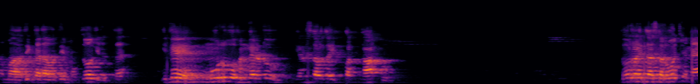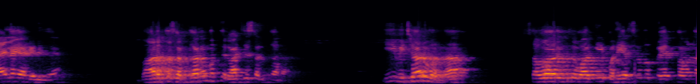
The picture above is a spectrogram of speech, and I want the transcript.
ನಮ್ಮ ಅಧಿಕಾರ ಅವಧಿ ಮುಗ್ದೋಗಿರುತ್ತೆ. ಇದೇ ಮೂರು, ಹನ್ನೆರಡು, ಎರಡ್ ಸಾವಿರದ ಇಪ್ಪತ್ನಾಲ್ಕು. ಗೌರವಿತ ಸರ್ವೋಚ್ಚ ನ್ಯಾಯಾಲಯ ಹೇಳಿದೆ, ಭಾರತ ಸರ್ಕಾರ ಮತ್ತೆ ರಾಜ್ಯ ಸರ್ಕಾರ. ಈ ವಿಚಾರವನ್ನ ಸೌಹಾರ್ದವಾಗಿ ಪರಿಹರಿಸಲು ಪ್ರಯತ್ನವನ್ನ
